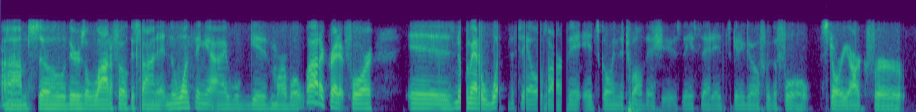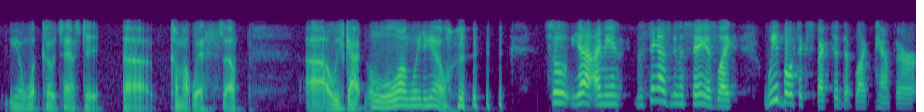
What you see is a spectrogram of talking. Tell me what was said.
Mm-hmm. Um, so there's a lot of focus on it. And the one thing I will give Marvel a lot of credit for is no matter what the sales are, it's going to 12 issues. They said it's going to go for the full story arc for you know what Coates has to uh, come up with. So uh, we've got a long way to go. so yeah, I mean, the thing I was going to say is like we both expected that Black Panther,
